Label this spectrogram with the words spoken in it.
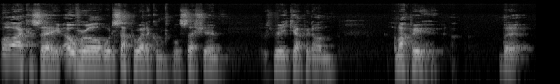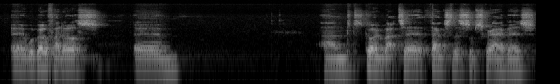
well, like I say, overall, we're just happy we had a comfortable session. Just recapping on, I'm happy that uh, we both had us. Um, and just going back to thanks to the subscribers.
